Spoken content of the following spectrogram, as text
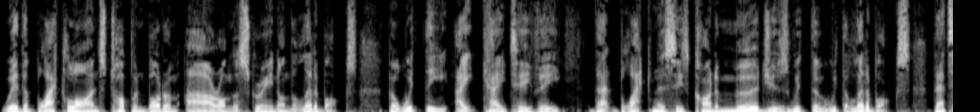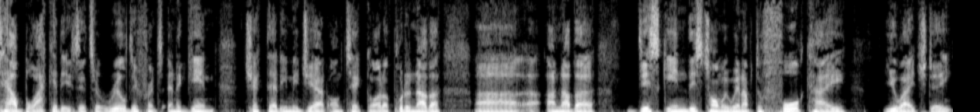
where the black lines top and bottom are on the screen on the letterbox. But with the 8K TV, that blackness is kind of merges with the with the letterbox. That's how black it is. It's a real difference. And again, check that image out on Tech Guide. I put another uh, another disc in. This time we went up to 4K UHD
